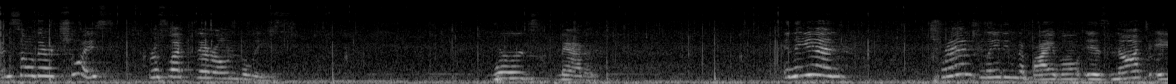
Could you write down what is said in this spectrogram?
And so their choice reflects their own beliefs. Words matter. In the end, translating the Bible is not a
